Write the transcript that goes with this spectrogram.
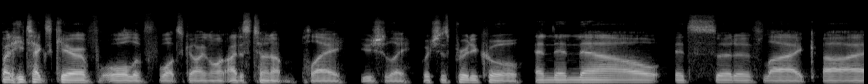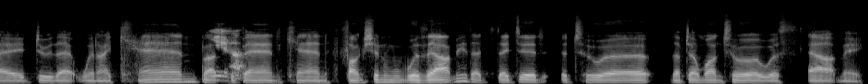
but he takes care of all of what's going on. I just turn up and play usually, which is pretty cool. And then now it's sort of like I do that when I can, but Yeah. the band can function without me. That they did a tour. They've done one tour without me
